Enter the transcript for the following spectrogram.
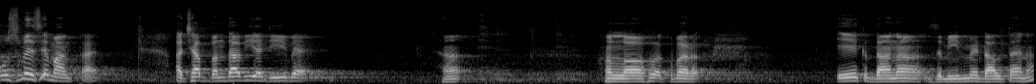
اس میں سے مانگتا ہے۔ اچھا بندہ بھی عجیب ہے۔ ہاں۔ اللہ اکبر، ایک دانہ زمین میں ڈالتا ہے نا،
